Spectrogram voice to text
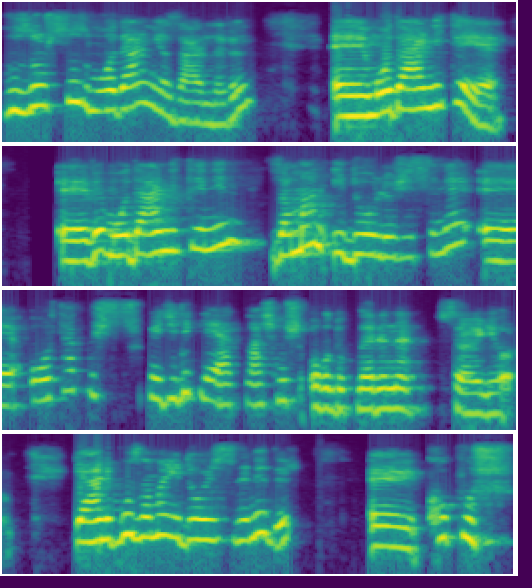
huzursuz modern yazarların e, moderniteye e, ve modernitenin zaman ideolojisine e, ortak bir şüphecilikle yaklaşmış olduklarını söylüyorum. Yani bu zaman ideolojisi de nedir? E, kopuş,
